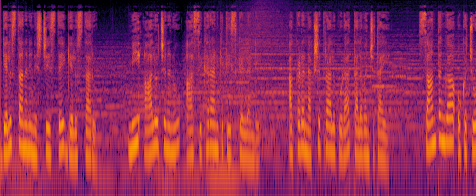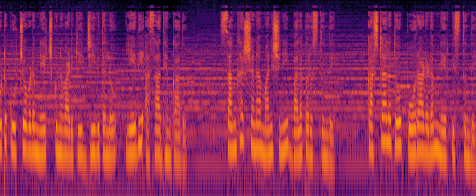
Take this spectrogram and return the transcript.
గెలుస్తానని నిశ్చయిస్తే గెలుస్తారు. మీ ఆలోచనను ఆ శిఖరానికి తీసుకెళ్ళండి. అక్కడ నక్షత్రాలు కూడా తలవంచుతాయి. శాంతంగా ఒక చోట కూర్చోవడం నేర్చుకున్నవాడికి జీవితంలో ఏదీ అసాధ్యం కాదు. సంఘర్షణ మనిషిని బలపరుస్తుంది. కష్టాలతో పోరాడడం నేర్పిస్తుంది.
